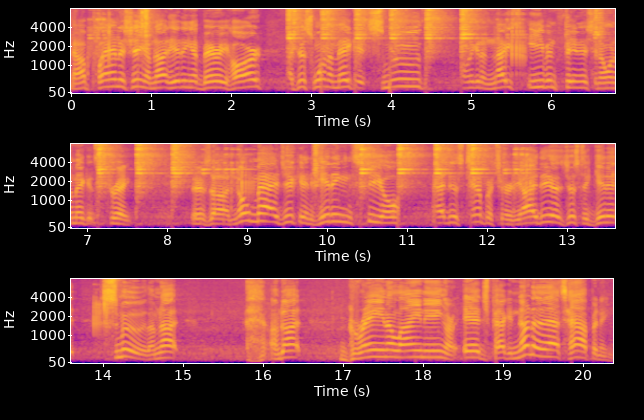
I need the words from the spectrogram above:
Now I'm planishing, I'm not hitting it very hard. I just want to make it smooth. I want to get a nice even finish and I want to make it straight. There's uh, no magic in hitting steel at this temperature. The idea is just to get it smooth. I'm not, I'm not grain aligning or edge packing. None of that's happening.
